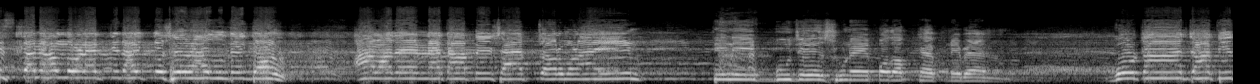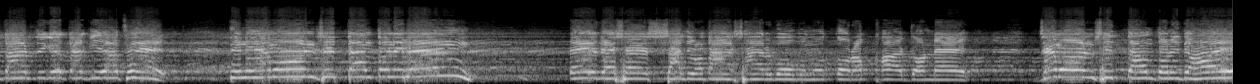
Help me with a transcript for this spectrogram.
ইসলামী আন্দোলন একটি দায়িত্বশীল রাজনৈতিক দল আমাদের নেতা পীর সাহেব চরমনাইম, তিনি বুঝে শুনে পদক্ষেপ নেবেন। গোটা জাতি তার দিকে তাকিয়ে আছে। তিনি এমন সিদ্ধান্ত নেবেন, এই দেশের স্বাধীনতা, সার্বভৌমত্ব রক্ষার জন্য যেমন সিদ্ধান্ত নিতে হয়,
